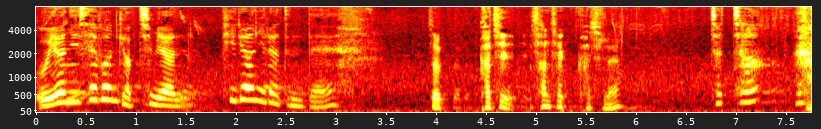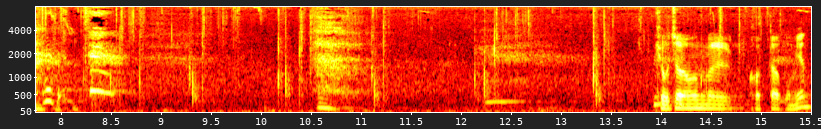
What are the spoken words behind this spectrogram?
우연히 세 번 겹치면 필연이라던데. 저 같이 산책하실래요? 좋죠? 교정을 걷다 보면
